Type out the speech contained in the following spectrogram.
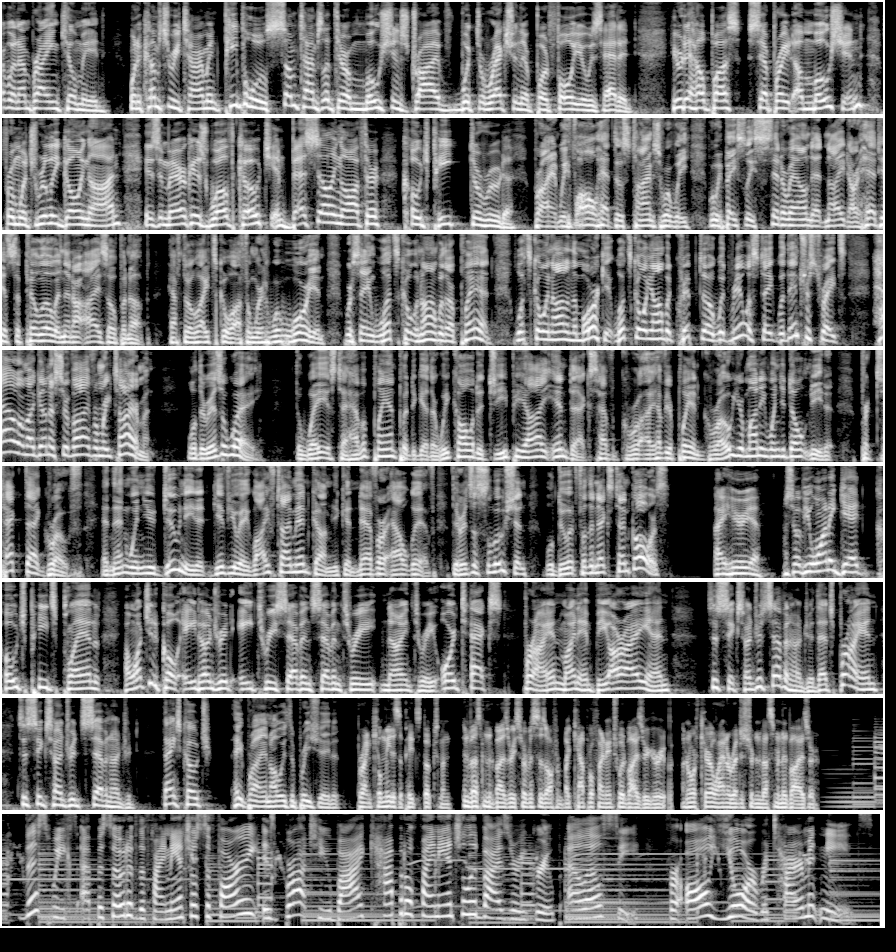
Everyone. I'm Brian Kilmeade. When it comes to retirement, people will sometimes let their emotions drive what direction their portfolio is headed. Here to help us separate emotion from what's really going on is America's wealth coach and best-selling author, Coach Pete D'Arruda. Brian, we've all had those times where we where we basically sit around at night, our head hits the pillow, and then our eyes open up after the lights go off, and we're, we're worrying. We're saying, what's going on with our plan? What's going on in the market? What's going on with crypto, with real estate, with interest rates? How am I going to survive in retirement? Well, there is a way. The way is to have a plan put together. We call it a GPI index. Have have your plan grow your money when you don't need it. Protect that growth. And then when you do need it, give you a lifetime income you can never outlive. There is a solution. We'll do it for the next 10 callers. I hear you. So if you want to get Coach Pete's plan, I want you to call 800 837 7393 or text Brian, my name, B R I N, to 600 700. That's Brian to 600 700. Thanks, Coach. Hey, Brian, always appreciate it. Brian Kilmeade is a paid spokesman. Investment advisory services offered by Capital Financial Advisory Group, a North Carolina registered investment advisor. This week's episode of the Financial Safari is brought to you by Capital Financial Advisory Group, LLC, for all your retirement needs.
